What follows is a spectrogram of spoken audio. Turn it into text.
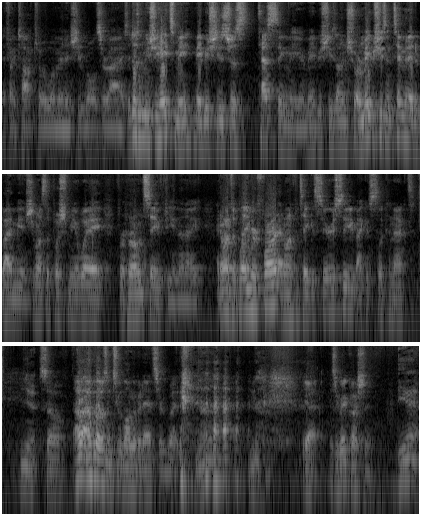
if i talk to a woman and she rolls her eyes it doesn't mean she hates me maybe she's just testing me or maybe she's unsure or maybe she's intimidated by me and she wants to push me away for her own safety and then i i don't have to blame her for it i don't have to take it seriously i can still connect Yeah. so i, I hope that wasn't too long of an answer but No, no. yeah it's a great question Yeah,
